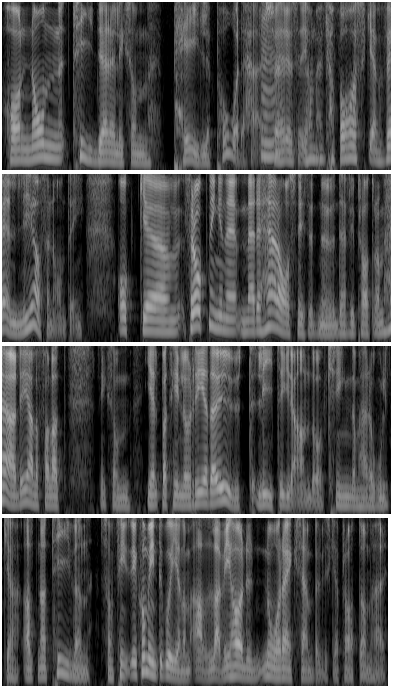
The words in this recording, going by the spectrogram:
har någon tidigare liksom pejl på det här Mm. så är det så, ja men vad ska jag välja för någonting? Och eh, förhoppningen med det här avsnittet nu, där vi pratar om här, det är i alla fall att liksom hjälpa till att reda ut lite grann då kring de här olika alternativen som finns. Vi kommer inte gå igenom alla, vi har några exempel vi ska prata om här.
